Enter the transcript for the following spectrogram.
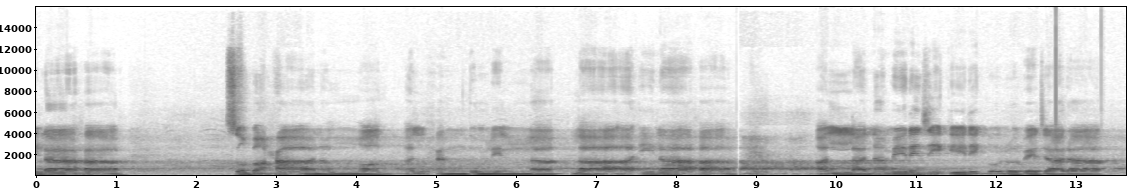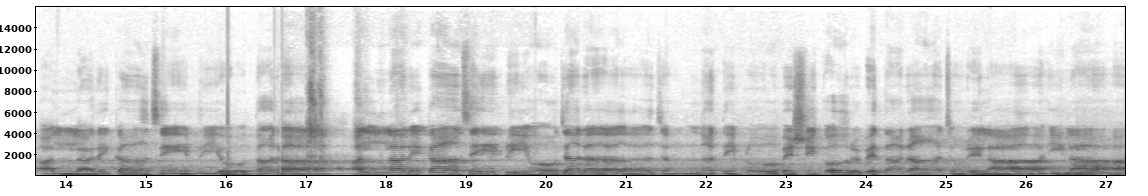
ইলাহা সুবহানাল্লাহ, আলহামদুলিল্লাহ, লা ইলাহা আল্লাহ নামের জিকির করবে যারা, আল্লাহর কাছে প্রিয় তারা, আল্লাহর কাছে প্রিয় যারা, জান্নাতে প্রবেশ করবে তারা, জোরে লা ইলাহা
